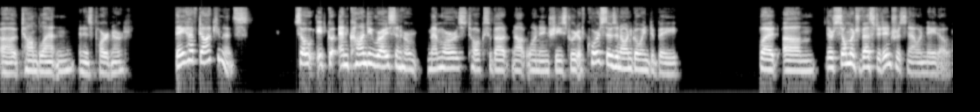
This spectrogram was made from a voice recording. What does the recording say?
uh, Tom Blanton and his partner. They have documents. So it and Condi Rice in her memoirs talks about not one inch eastward. Of course, there's an ongoing debate but um, there's so much vested interest now in NATO,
